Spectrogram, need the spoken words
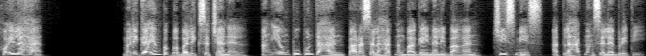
Hoy lahat! Maligayang pagbabalik sa channel, ang iyong pupuntahan para sa lahat ng bagay na libangan, chismis, at lahat ng celebrity.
